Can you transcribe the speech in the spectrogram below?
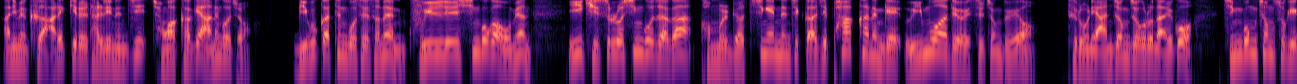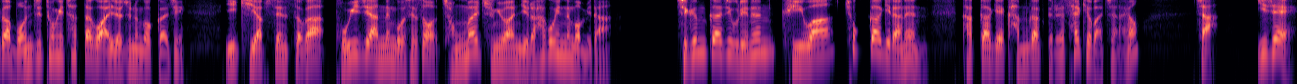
아니면 그 아랫길을 달리는지 정확하게 아는 거죠. 미국 같은 곳에서는 911 신고가 오면 이 기술로 신고자가 건물 몇 층에 있는지까지 파악하는 게 의무화되어 있을 정도예요. 드론이 안정적으로 날고 진공청소기가 먼지통이 찼다고 알려주는 것까지 이 기압 센서가 보이지 않는 곳에서 정말 중요한 일을 하고 있는 겁니다. 지금까지 우리는 귀와 촉각이라는 각각의 감각들을 살펴봤잖아요. 자, 이제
